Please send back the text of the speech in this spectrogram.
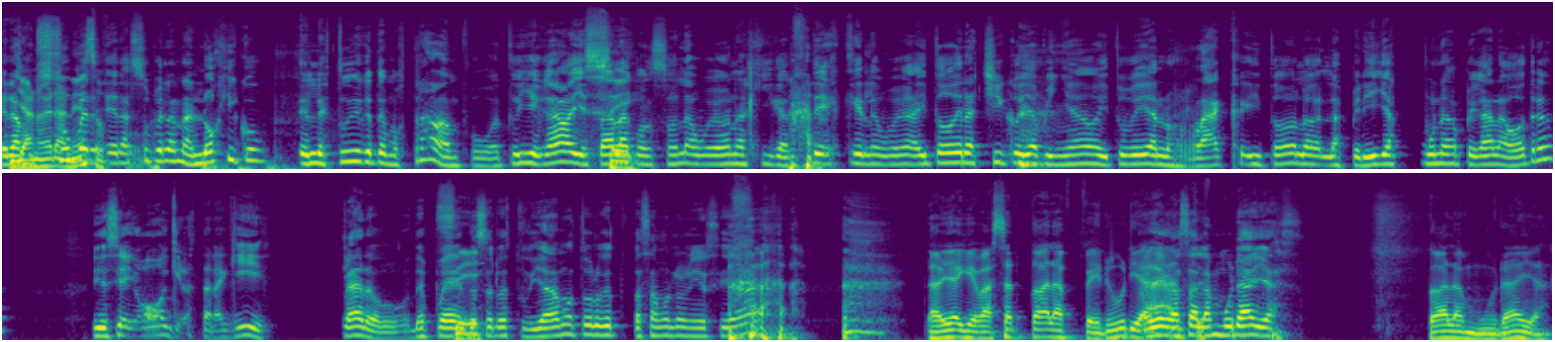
Era Ya no eran súper- esos, era súper analógico el estudio que te mostraban, po. Tú llegabas y estaba Sí. la consola, weona, gigantesca, y la weá, y todo era chico y apiñado, y tú veías los racks y todas la- las perillas, una pegada a la otra, y decías, oh, quiero estar aquí. Claro, después Sí. nosotros estudiamos todo lo que pasamos en la universidad, Había que pasar todas las penurias. ya llegas a antes, las murallas. Todas las murallas,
